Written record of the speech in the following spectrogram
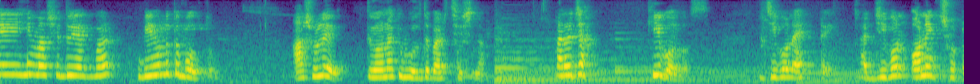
এই মাসে দুই একবার বিয়ে হলো তো বলতো। আসলে তুই ওনাকে ভুলতে পারছিস না। আরে যা কি বলস? জীবন একটাই আর জীবন অনেক ছোট।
